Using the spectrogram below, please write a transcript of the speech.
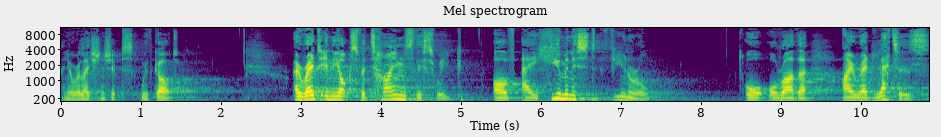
and your relationships with God. I read in the Oxford Times this week of a humanist funeral, or, or rather, I read letters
